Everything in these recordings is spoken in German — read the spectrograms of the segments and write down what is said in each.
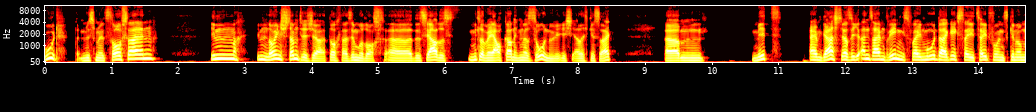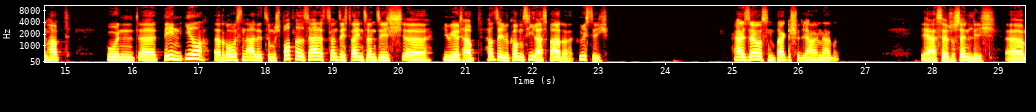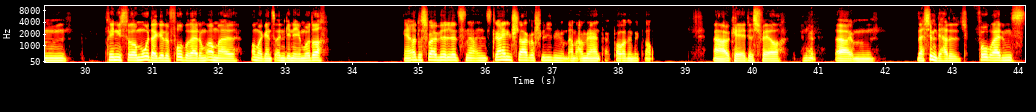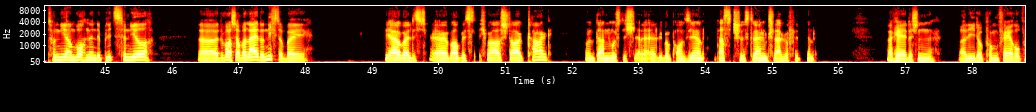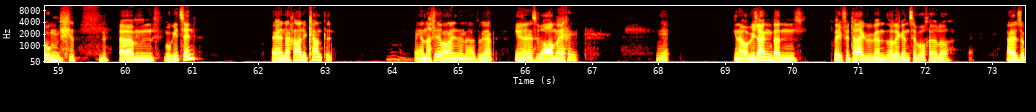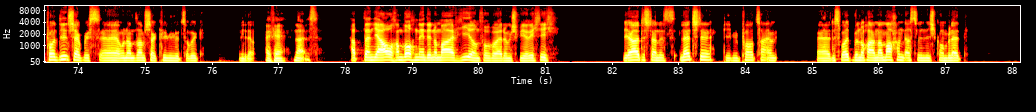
Gut, dann müssen wir jetzt drauf sein. Im, im neuen Stammtisch, ja, doch, da sind wir doch. Äh, das Jahr, das ist mittlerweile auch gar nicht mehr so nötig, ehrlich gesagt. Ähm, mit einem Gast, der sich an seinem trainingsfreien Montag extra die Zeit für uns genommen hat und äh, den ihr da draußen alle zum Sportler des Jahres 2023 äh, gewählt habt. Herzlich willkommen, Silas Bader. Grüß dich. Hi, servus und danke für die Einladung. Ja, selbstverständlich. Ähm, trainingsfreier Montag in der Vorbereitung auch mal, auch mal ganz angenehm, oder? Ja, das war wir jetzt ins Trainingslager fliegen und dann haben wir einen Tag Pause mitgenommen. Ah, okay, das ist fair. Ähm, das stimmt, der hatte das Vorbereitungsturnier am Wochenende, Blitzturnier. Äh, du warst aber leider nicht dabei. Ja, weil ich, äh, war, bis, ich war stark krank und dann musste ich äh, lieber pausieren, dass ich fürs Trainingslager fit bin. Okay, das ist ein valider Punkt, fairer Punkt. ähm, wo geht's hin? Äh, nach Alicante. Ja, nach. Spanien, also ja. Ja, das Warme. Ja. Genau, wie lange dann? Drei, vier Tage ganz, oder ganze Woche, oder? Also von Dienstag bis äh, und am Samstag kriegen wir zurück. Wieder. Okay, nice. Hab dann ja auch am Wochenende normal hier ein Vorbereitungsspiel, richtig? Ja, das ist dann das letzte gegen Pforzheim. Äh, das wollten wir noch einmal machen, dass wir nicht komplett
